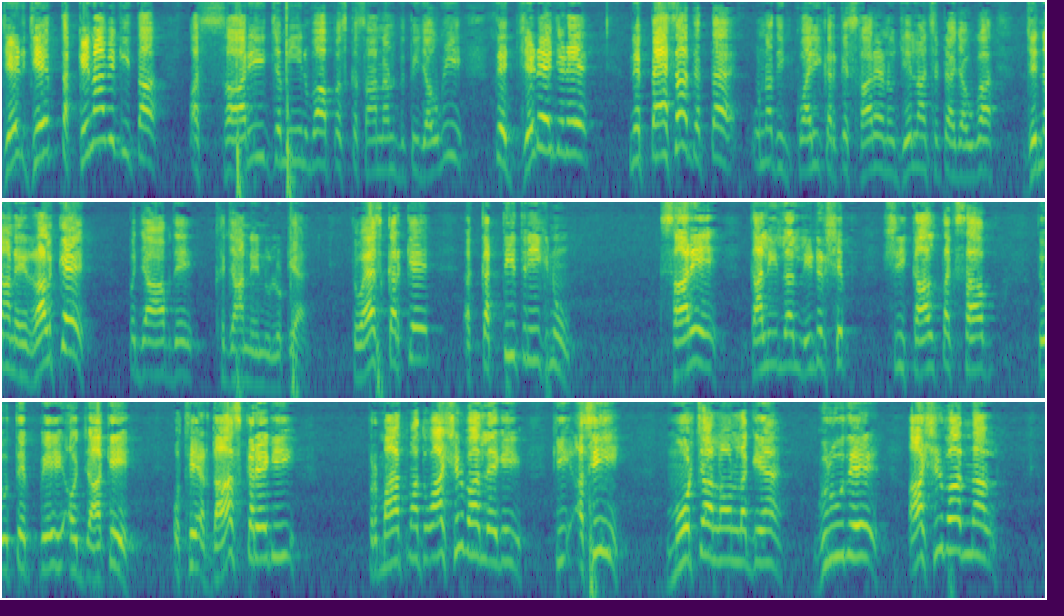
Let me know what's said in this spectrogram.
ਜੇ ਜੇ ਧੱਕੇ ਨਾਲ ਵੀ ਕੀਤਾ ਆ ਸਾਰੀ ਜ਼ਮੀਨ ਵਾਪਸ ਕਿਸਾਨਾਂ ਨੂੰ ਦਿੱਤੀ ਜਾਊਗੀ ਤੇ ਜਿਹੜੇ ਜਿਹੜੇ ਨੇ ਪੈਸਾ ਦਿੱਤਾ ਉਹਨਾਂ ਦੀ ਇਨਕੁਆਇਰੀ ਕਰਕੇ ਸਾਰਿਆਂ ਨੂੰ ਜੇਲ੍ਹਾਂ ਛੱਟਿਆ ਜਾਊਗਾ, ਜਿਨ੍ਹਾਂ ਨੇ ਰਲ ਕੇ ਪੰਜਾਬ ਦੇ ਖਜ਼ਾਨੇ ਨੂੰ ਲੁੱਟਿਆ ਤੋ ਇਸ ਕਰਕੇ 31 ਤਰੀਕ ਨੂੰ ਸਾਰੇ ਅਕਾਲੀ ਦਲ ਲੀਡਰਸ਼ਿਪ ਸ਼੍ਰੀ ਕਾਲ ਤਖਤ ਸਾਹਿਬ ਤੇ ਉੱਤੇ ਪੇ ਉਹ ਜਾ ਕੇ ਉੱਥੇ ਅਰਦਾਸ ਕਰੇਗੀ, ਪ੍ਰਮਾਤਮਾ ਤੋਂ ਆਸ਼ੀਰਵਾਦ ਲਏਗੀ ਕਿ ਅਸੀਂ ਮੋਰਚਾ ਲਾਉਣ ਲੱਗੇ ਆ ਗੁਰੂ ਦੇ ਆਸ਼ੀਰਵਾਦ ਨਾਲ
